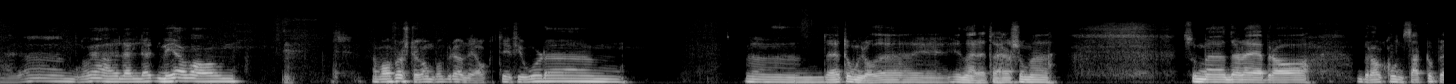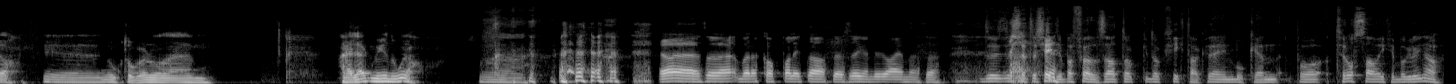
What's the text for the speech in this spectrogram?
Nei, eh, Nå har jeg lært mye. Jeg var, jeg var første gang på brøljakt i fjor. Det, det er et område i, nærheten her som er, som er der det er bra, bra konsert oppi da, i, i oktober. Nå det, jeg har lært mye nå, ja. Så, eh, Ja, så bare kappa litt av sløsingen du var med. Så. Du, du sitter og kjenner på følelsen at dere, dere fikk tak i den boken på tross av, ikke på grunn av.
